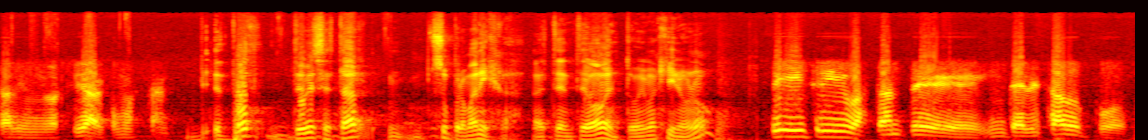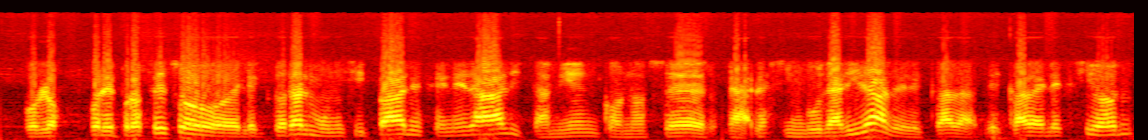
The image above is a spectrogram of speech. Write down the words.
ya de universidad. ¿Cómo están? Vos debes estar súper manija en este momento, me imagino, ¿no? Sí, sí, bastante interesado por, por, los, por el proceso electoral municipal en general y también conocer la, la singularidad de cada, de cada elección,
